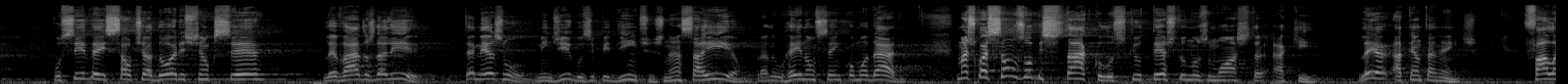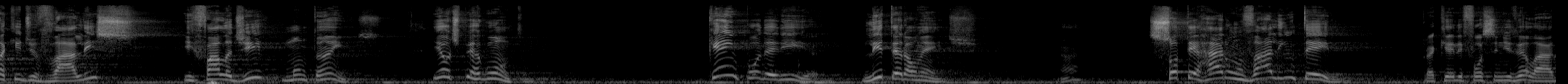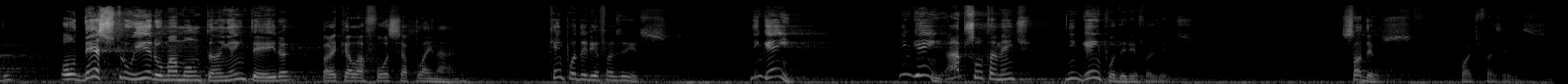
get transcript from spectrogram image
possíveis salteadores tinham que ser levados dali, até mesmo mendigos e pedintes né? saíam para o rei não ser incomodado. Mas quais são os obstáculos que o texto nos mostra aqui? Leia atentamente. Fala aqui de vales e fala de montanhas. E eu te pergunto: quem poderia, literalmente, né, soterrar um vale inteiro para que ele fosse nivelado, ou destruir uma montanha inteira para que ela fosse aplainada? Quem poderia fazer isso? Ninguém. Ninguém, absolutamente ninguém poderia fazer isso. Só Deus pode fazer isso.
